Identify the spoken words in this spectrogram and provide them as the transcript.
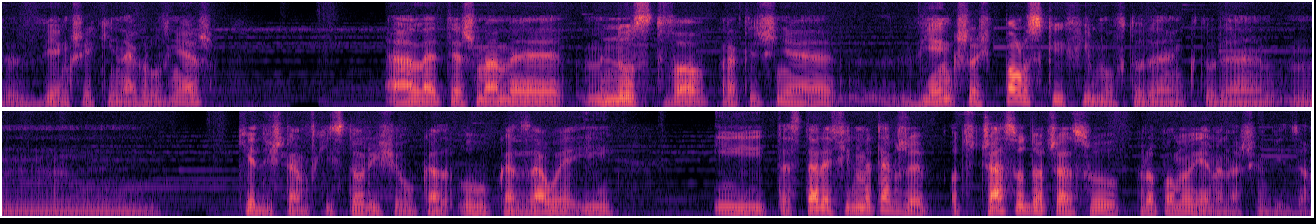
w większych kinach również, ale też mamy mnóstwo, praktycznie większość polskich filmów, które, które mm, kiedyś tam w historii się uka- ukazały i, i te stare filmy także od czasu do czasu proponujemy naszym widzom.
